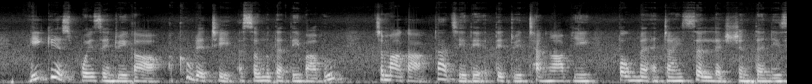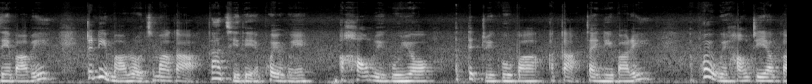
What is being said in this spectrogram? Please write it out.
။ Vegas ပွဲစဉ်တွေကအခုတည်းထိအဆုံးမသက်သေးပါဘူး။ ကျမကကချေတဲ့အစ်စ်တွေထပ်ငါးပြီးပုံမှန်အတိုင်းဆက်လက်ရှင်သန်နေစေပါပဲ။တနေ့မှာတော့ကျမကကချေတဲ့အဖွဲ့ဝင်အဟောင်းတွေကိုရောအစ်စ်တွေကိုပါအကတိုင်နေပါတယ်။အဖွဲ့ဝင်ဟောင်းတစ်ယောက်က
